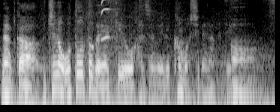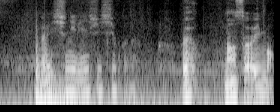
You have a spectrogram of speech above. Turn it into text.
なんかうちの弟が野球を始めるかもしれなくて。だうから一緒に練習しようかな。んえ何歳今？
